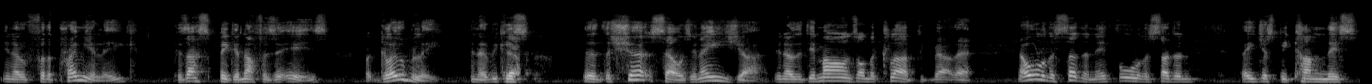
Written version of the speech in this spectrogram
you know for the Premier League because that's big enough as it is, but globally, you know, because the the shirt sales in Asia, you know, the demands on the club to be out there. Now, all of a sudden, if all of a sudden they just become this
